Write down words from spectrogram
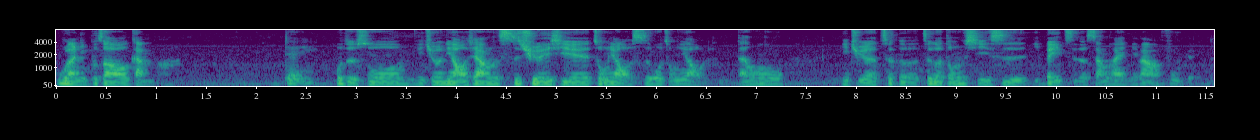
忽然你不知道要干嘛，对，或者说你觉得你好像失去了一些重要的事或重要的人。然后你觉得这个这个东西是一辈子的伤害，没办法复原的。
